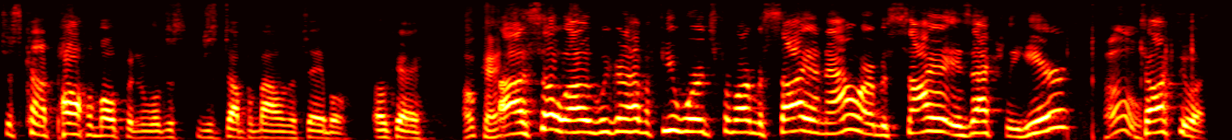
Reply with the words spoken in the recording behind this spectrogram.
Just kind of pop them open, and we'll just just dump them out on the table. Okay. Okay. Uh, so uh, we're gonna have a few words from our Messiah now. Our Messiah is actually here. Oh. Talk to us.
